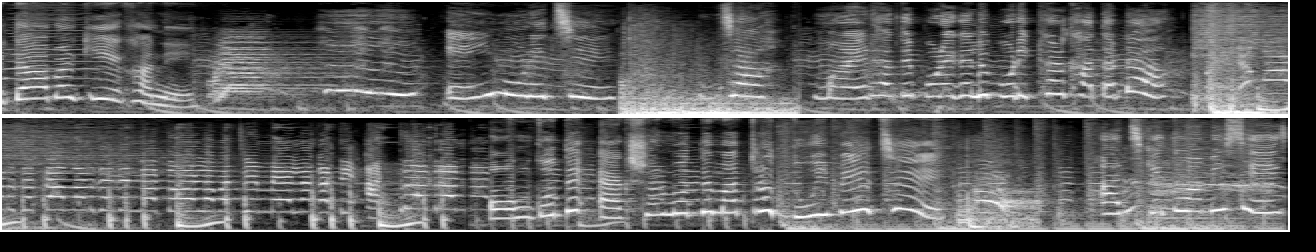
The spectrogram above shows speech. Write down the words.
এটা আবার কি এখানে? এই মরেছে। যা মায়ের হাতে পড়ে গেল পরীক্ষার খাতাটা। অঙ্কতে একশোর মধ্যে মাত্র দুই পেয়েছে। আজকে তো আমি শেষ।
